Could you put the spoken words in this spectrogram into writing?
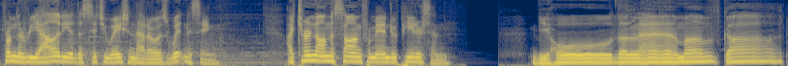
from the reality of the situation that I was witnessing. I turned on the song from Andrew Peterson. Behold the Lamb of God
